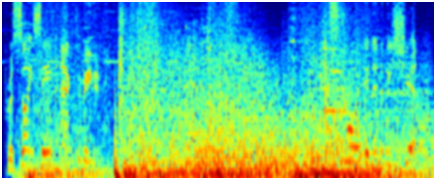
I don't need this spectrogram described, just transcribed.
Precise aim activated. Destroyed an enemy ship.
